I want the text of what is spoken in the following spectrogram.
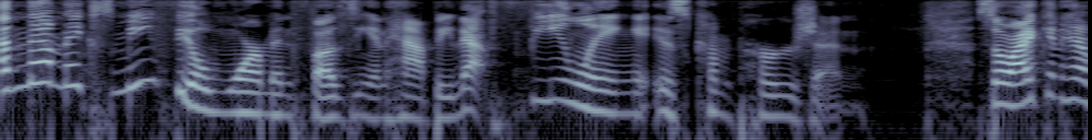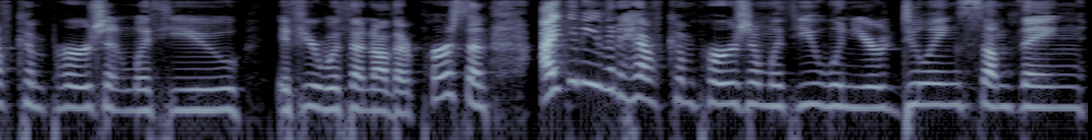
And that makes me feel warm and fuzzy and happy. That feeling is compersion. So I can have compersion with you if you're with another person. I can even have compersion with you when you're doing something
